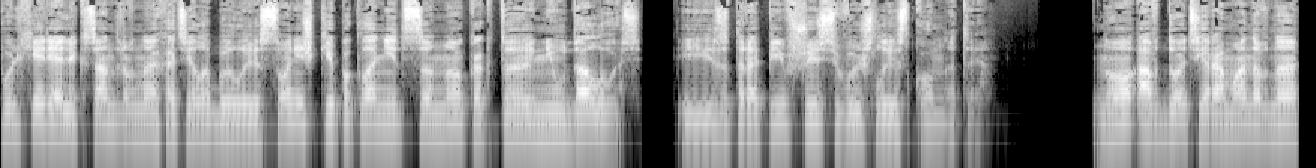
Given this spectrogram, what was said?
Пульхерия Александровна хотела было и Сонечке поклониться, но как-то не удалось, и, заторопившись, вышла из комнаты. Но Авдотья Романовна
